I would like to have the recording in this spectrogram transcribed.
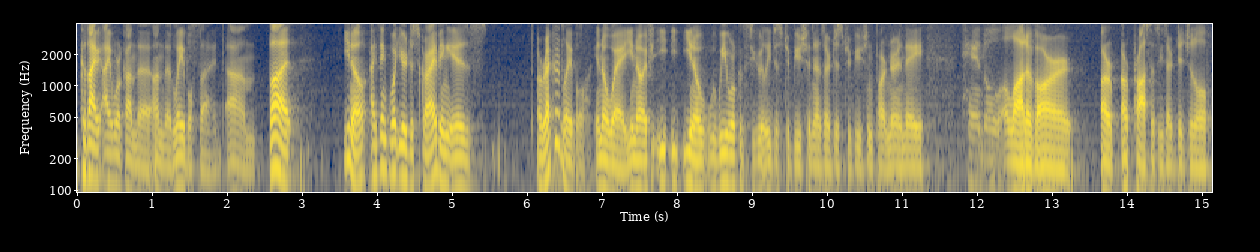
because I, I work on the on the label side, um, but you know, I think what you're describing is a record label in a way. You know, if you, you know, we work with Secretly Distribution as our distribution partner, and they handle a lot of our our, our processes, our digital,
